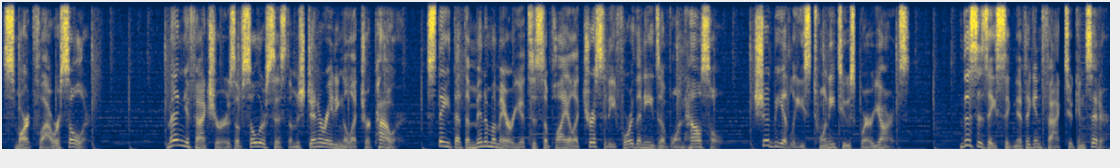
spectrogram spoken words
Smart Flower Solar Manufacturers of solar systems generating electric power state that the minimum area to supply electricity for the needs of one household should be at least 22 square yards. This is a significant fact to consider.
